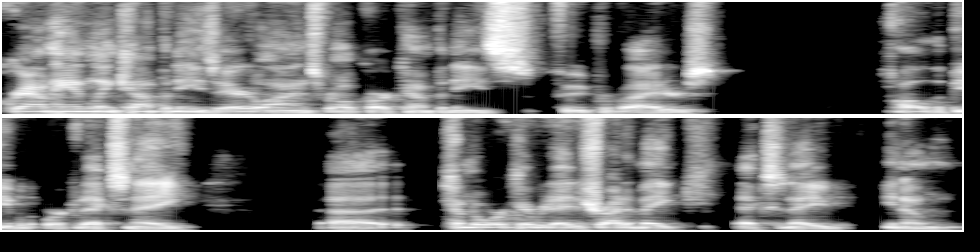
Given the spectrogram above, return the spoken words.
ground handling companies, airlines, rental car companies, food providers, all the people that work at XNA uh, come to work every day to try to make XNA you know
